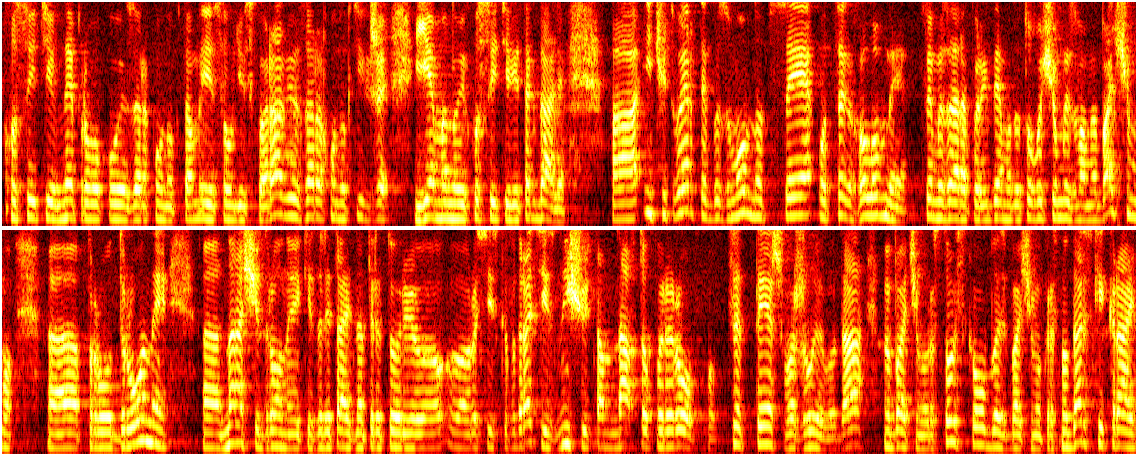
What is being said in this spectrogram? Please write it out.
хуситів, не провокує за рахунок там і Саудівську Аравію за рахунок тих же Ємену і хуситів і так далі. А і четверте, безумовно, це оце головне. Це ми зараз перейдемо до того, що ми з вами бачимо е, про дрони. Е, Наші дрони, які залітають на територію Російської Федерації, знищують там нафтопереробку. Це теж важливо. Да? Ми бачимо Ростовська область, бачимо Краснодарський край,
